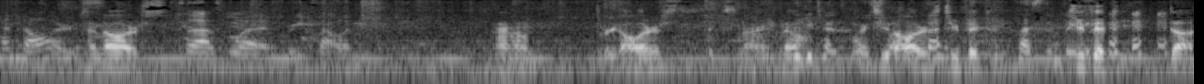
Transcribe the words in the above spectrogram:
ten dollars. $10. So that's what for each salad. I don't know, three dollars, six nine, no, Three times four is two dollars, twelve. two fifty, Less than three. fifty. Duh,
